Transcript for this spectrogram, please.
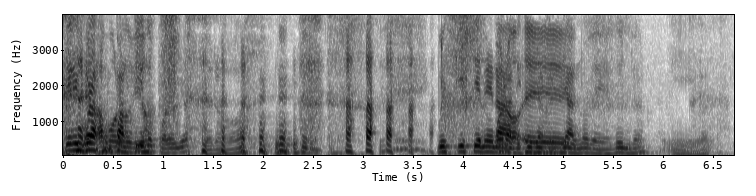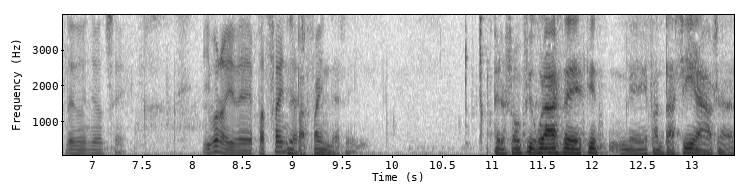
tiene corazón partido por ello, pero. Whisky tiene la licencia eh, oficial, ¿no? De Dungeon. Y, De Dungeon, sí. Y bueno, y de Pathfinder. De Pathfinder, sí pero son figuras de, fantasía, o sea,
